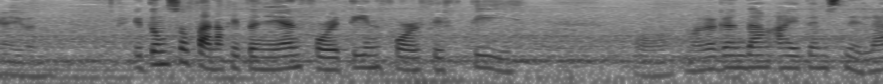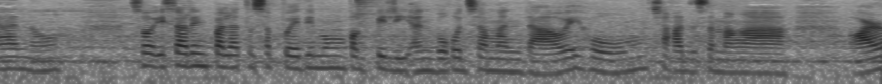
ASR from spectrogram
ngayon. Itong sofa nakita niyo yan 14450. Oh, magaganda ang items nila, no? So, isa rin pala to sa pwede mong pagpilian bukod sa Mandawi Home, tsaka doon sa mga R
